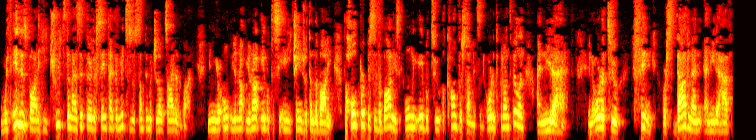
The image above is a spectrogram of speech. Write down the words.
within his body, he treats them as if they're the same type of mitzvahs as something which is outside of the body. Meaning you're, only, you're, not, you're not able to see any change within the body. The whole purpose of the body is only able to accomplish that mitzvah. In order to put on tefillin, I need a hand. In order to think or daven, I, need to have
